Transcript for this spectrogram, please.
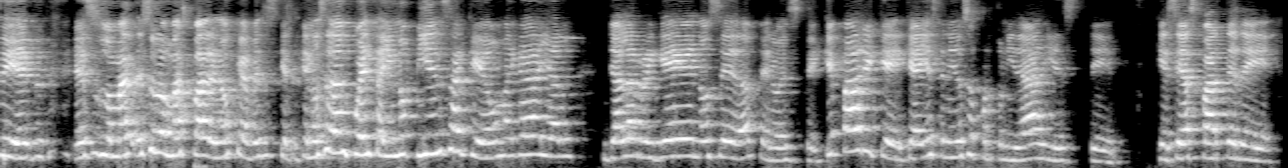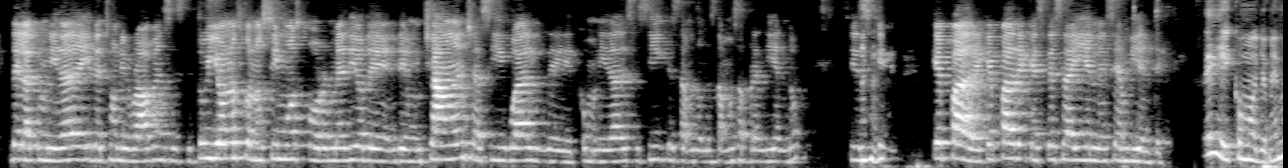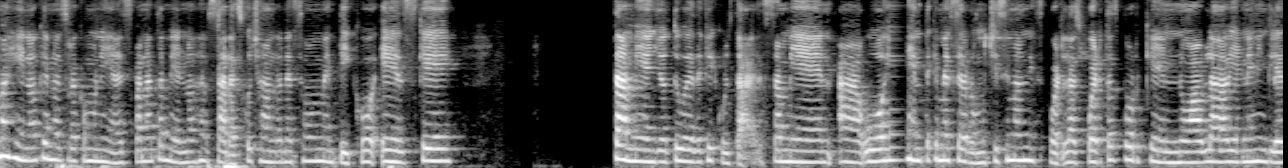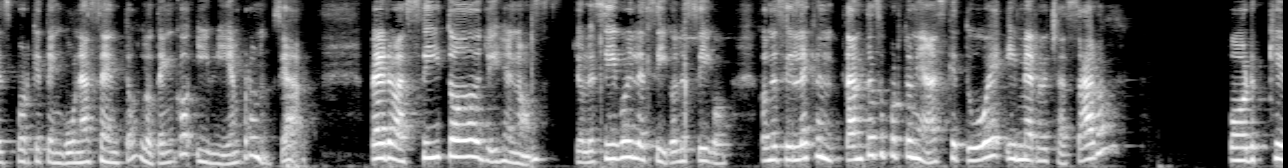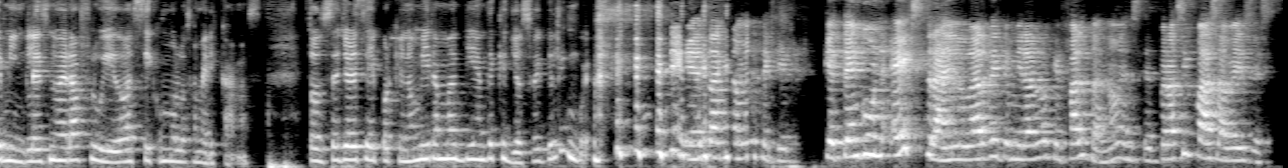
Sí, eso, es, lo más, eso es lo más padre, ¿no? Que a veces que, que no se dan cuenta y uno piensa que, oh my God, ya ya la regué, no sé, pero este, qué padre que, que, hayas tenido esa oportunidad y este, que seas parte de, de la comunidad de, de Tony Robbins. Este, tú y yo nos conocimos por medio de, de, un challenge, así igual de comunidades así, que estamos, donde estamos aprendiendo. Sí, es que, qué padre, qué padre que estés ahí en ese ambiente. Sí, como yo me imagino que nuestra comunidad hispana también nos estará escuchando en este momentico, es que también yo tuve dificultades. También uh, hubo gente que me cerró muchísimas mis las puertas porque no hablaba bien en inglés, porque tengo un acento, lo tengo y bien pronunciado. Pero así todo, yo dije, no, yo le sigo y le sigo, le sigo. Con decirle que tantas oportunidades que tuve y me rechazaron porque mi inglés no era fluido así como los americanos. Entonces yo decía, ¿y por qué no mira más bien de que yo soy bilingüe? Sí, exactamente, que tengo un extra en lugar de que mirar lo que falta, ¿no? Este, pero así pasa a veces.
